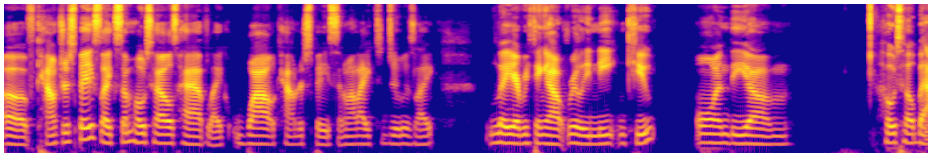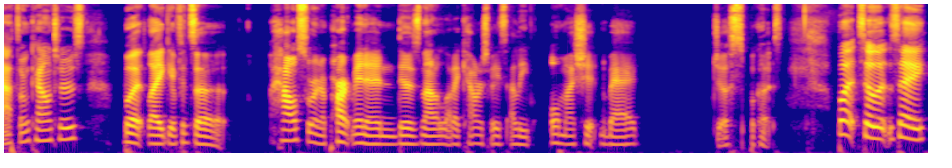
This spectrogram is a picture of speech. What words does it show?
of counter space, like some hotels have like wild counter space and what I like to do is like lay everything out really neat and cute on the um hotel bathroom counters. But like if it's a house or an apartment and there's not a lot of counter space, I leave all my shit in the bag just because. But so let's say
